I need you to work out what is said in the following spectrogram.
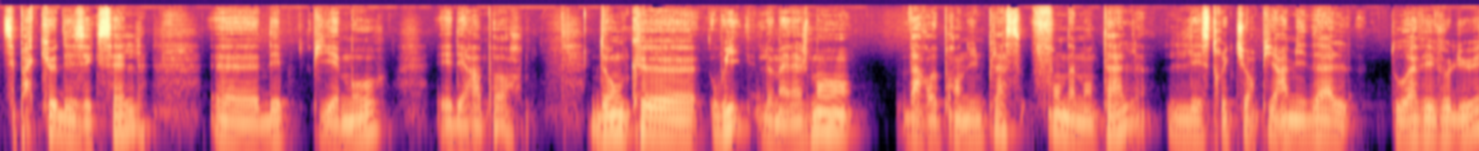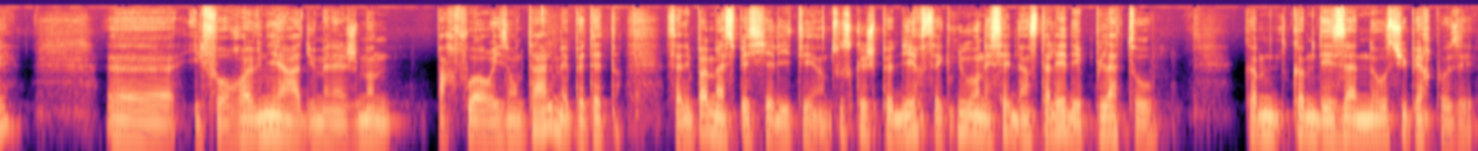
C'est pas que des Excel, euh, des PMO et des rapports. Donc euh, oui, le management va reprendre une place fondamentale. Les structures pyramidales doivent évoluer. Il faut revenir à du management parfois horizontal, mais peut-être ça n'est pas ma spécialité. Hein. Tout ce que je peux dire, c'est que nous, on essaie d'installer des plateaux, comme, comme des anneaux superposés,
